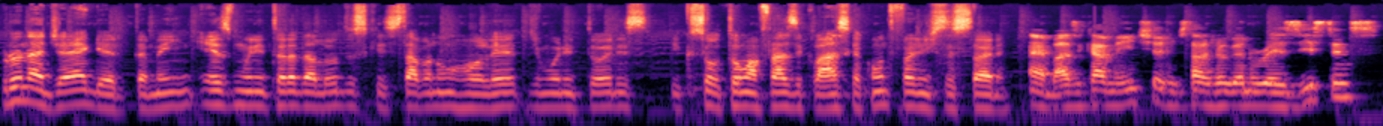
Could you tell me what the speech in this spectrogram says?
Bruna Jagger, também ex-monitora da Ludus, que estava num rolê de monitores e que soltou uma frase clássica. Conta pra gente essa história. É, basicamente a gente estava jogando Resistance,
